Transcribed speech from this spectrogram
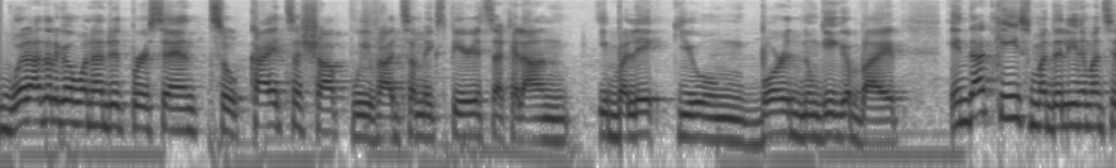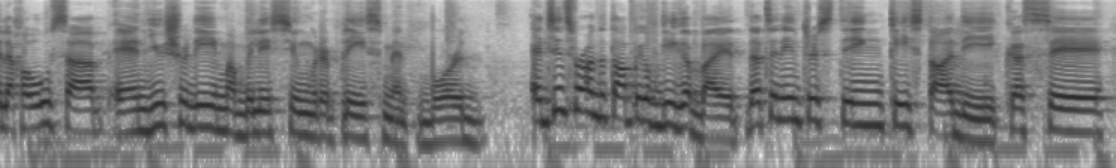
wala talaga 100%. So kahit sa shop, we've had some experience na kailangan ibalik yung board ng Gigabyte. In that case, madali naman sila kausap and usually mabilis yung replacement board. And since we're on the topic of Gigabyte, that's an interesting case study kasi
